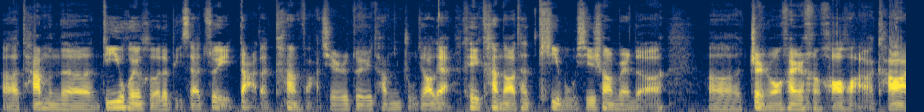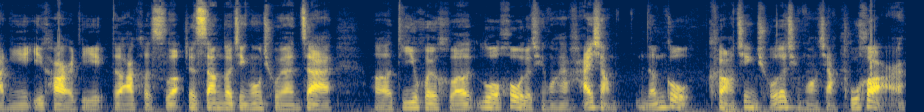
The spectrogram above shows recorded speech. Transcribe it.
呃他们的第一回合的比赛最大的看法，其实对于他们主教练可以看到他替补席上面的呃阵容还是很豪华的，卡瓦尼、伊卡尔迪、德拉克斯这三个进攻球员在。呃，第一回合落后的情况下，还想能够客场进球的情况下，图赫尔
